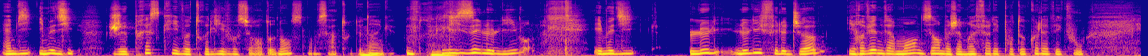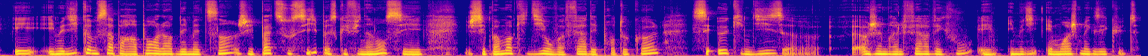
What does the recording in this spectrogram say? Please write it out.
elle me dit, il me dit, je prescris votre livre sur ordonnance, c'est un truc de dingue, lisez le livre, et me dit, le, livre fait le job, ils reviennent vers moi en disant bah, j'aimerais faire les protocoles avec vous. Et il me dit comme ça par rapport à l'ordre des médecins, j'ai pas de souci parce que finalement c'est c'est pas moi qui dis on va faire des protocoles, c'est eux qui me disent euh, oh, j'aimerais le faire avec vous et il me dit et moi je m'exécute.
